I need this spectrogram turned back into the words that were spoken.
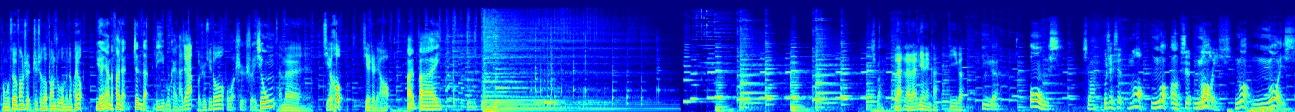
通过所有方式支持和帮助我们的朋友，原样的发展真的离不开大家。我是旭东，我是水兄，咱们节后接着聊。拜拜。是吧？来来来，练练看，第一个第一个，ons 是吧？不是是哦是我 noise 我 noise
